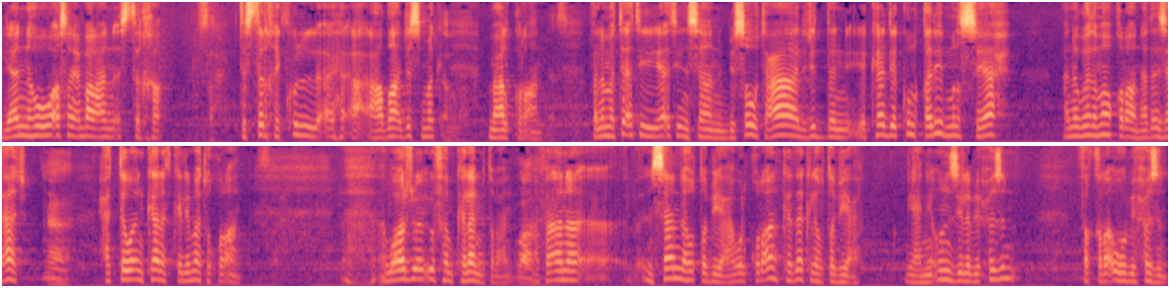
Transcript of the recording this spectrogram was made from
لأنه هو أصلا عبارة عن استرخاء. صح تسترخي كل أعضاء جسمك الله مع القرآن. فلما تأتي يأتي إنسان بصوت عالي جدا يكاد يكون قريب من الصياح أنا أقول هذا ما هو قرآن هذا إزعاج. آه. حتى وإن كانت كلماته قرآن وأرجو أن يفهم كلامي طبعا. واضح. فأنا إنسان له طبيعة والقرآن كذلك له طبيعة. يعني أنزل بحزن فاقرأوه بحزن.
